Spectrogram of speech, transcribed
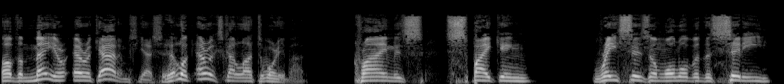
of the mayor, Eric Adams, yesterday. Look, Eric's got a lot to worry about. Crime is spiking, racism all over the city,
